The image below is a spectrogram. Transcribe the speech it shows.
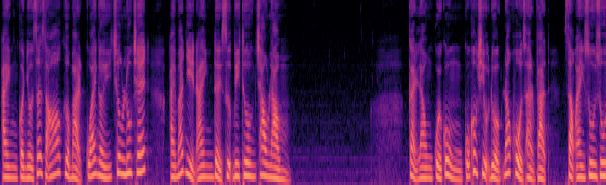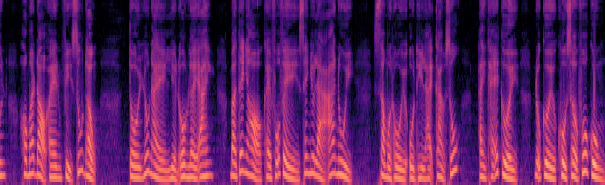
Anh còn nhớ rất rõ gương mặt của anh ấy trước lúc chết, ánh mắt nhìn anh để sự bi thương trong lòng. cải Long cuối cùng cũng không chịu được đau khổ giản vặt, giọng anh run run, hốc mắt đỏ hoen vì xúc động. Tôi lúc này liền ôm lấy anh, bàn tay nhỏ khẽ vỗ về xem như là a ủi. Sau một hồi ổn thì lại cảm xúc, anh khẽ cười, nụ cười khổ sở vô cùng.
